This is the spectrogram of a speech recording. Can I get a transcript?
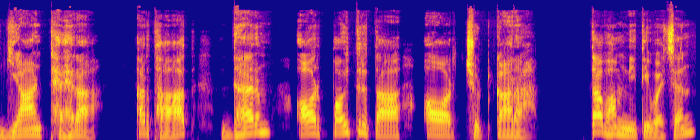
ज्ञान ठहरा, अर्थात धर्म और पवित्रता और छुटकारा। तब हम नीति वचन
